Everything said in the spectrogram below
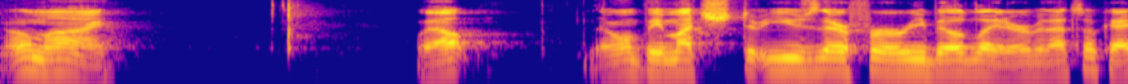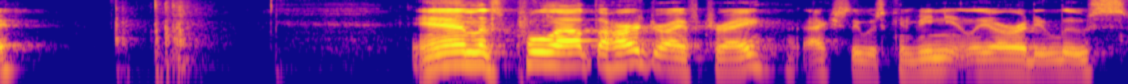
Oh my. Well, there won't be much to use there for a rebuild later, but that's okay. And let's pull out the hard drive tray. It actually was conveniently already loose.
